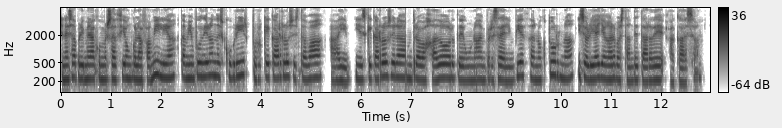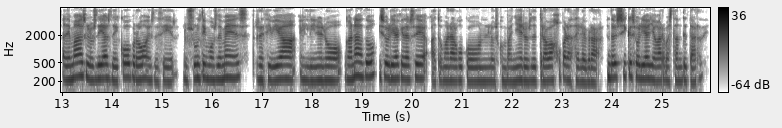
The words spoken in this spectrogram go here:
En esa primera conversación con la familia también pudieron descubrir por qué Carlos estaba ahí. Y es que Carlos era un trabajador de una empresa de limpieza nocturna y solía llegar bastante tarde a casa. Además, los días de cobro, es decir, los últimos de mes, recibía el dinero ganado y solía quedarse a tomar algo con los compañeros de trabajo para celebrar. Entonces sí que solía llegar bastante tarde.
